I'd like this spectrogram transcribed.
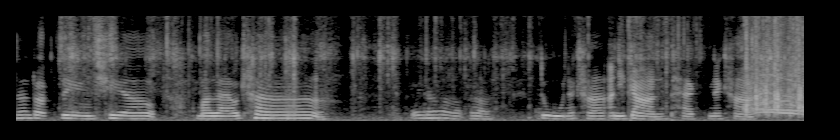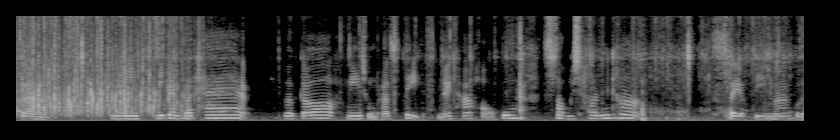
น่ารักจริงเชียว มาแล้วค่ะอุ้ยน่ารักอะ ดูนะคะ อันนี้การแพ็คนะคะจะมีมีการกระแทก แล้วก็มีถุงพลาสติกนะคะห่อหุ้มสองชั้นค่ะ เซฟดีมากเล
